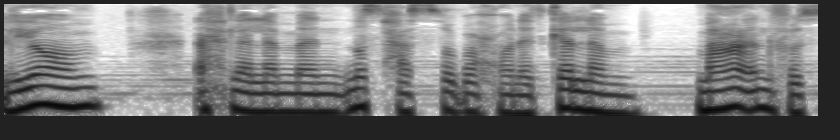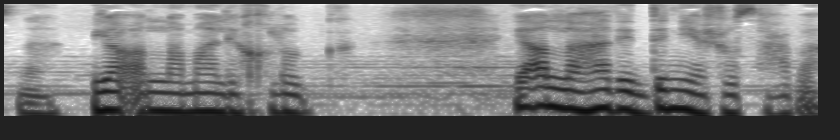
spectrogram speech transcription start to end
اليوم إحنا لما نصحى الصبح ونتكلم مع أنفسنا يا الله مالي خلق. يا الله هذه الدنيا شو صعبة؟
